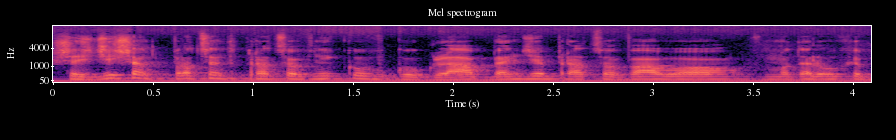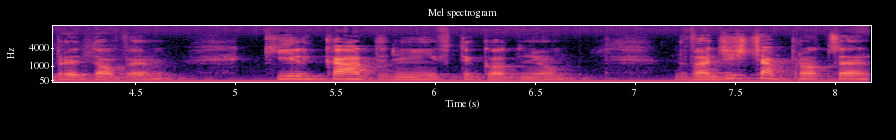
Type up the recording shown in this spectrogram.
60% pracowników Google'a będzie pracowało w modelu hybrydowym kilka dni w tygodniu. 20%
